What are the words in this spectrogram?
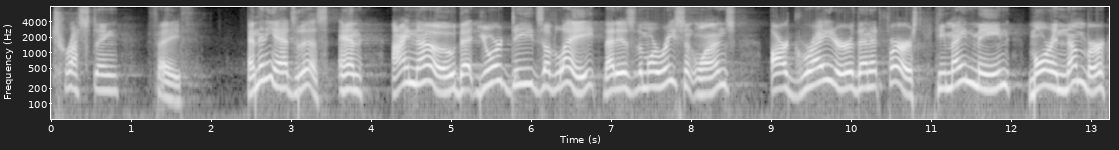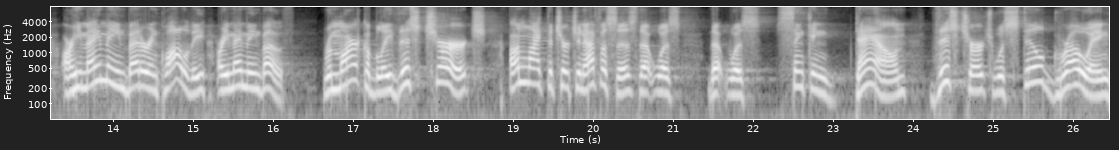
trusting faith. And then he adds this, and I know that your deeds of late, that is, the more recent ones, are greater than at first. He may mean more in number, or he may mean better in quality, or he may mean both. Remarkably, this church, unlike the church in Ephesus that was, that was sinking down, this church was still growing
